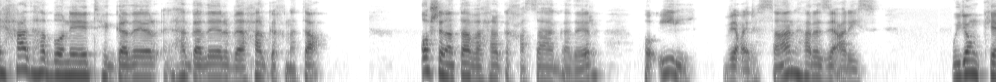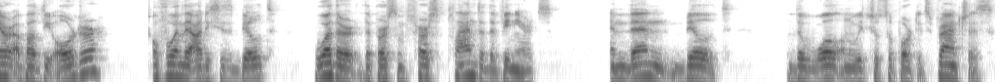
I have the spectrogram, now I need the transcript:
אחד הבונה את הגדר, הגדר ואחר כך נטע, או שנטע ואחר כך עשה הגדר, הואיל וערסן, הרי זה עריס. We don't care about the order of when the aris is built, whether the person first planted the vineyards and then built the wall on which to support its branches,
